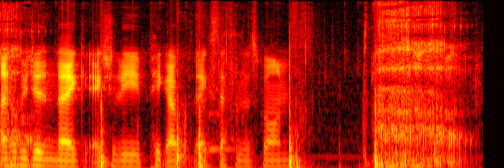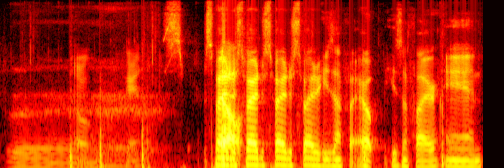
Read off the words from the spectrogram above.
I hope you didn't like actually pick up like stuff from the spawn. Oh, okay. Spider, Oh. spider, spider, spider. He's on fire. Oh, he's on fire. And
